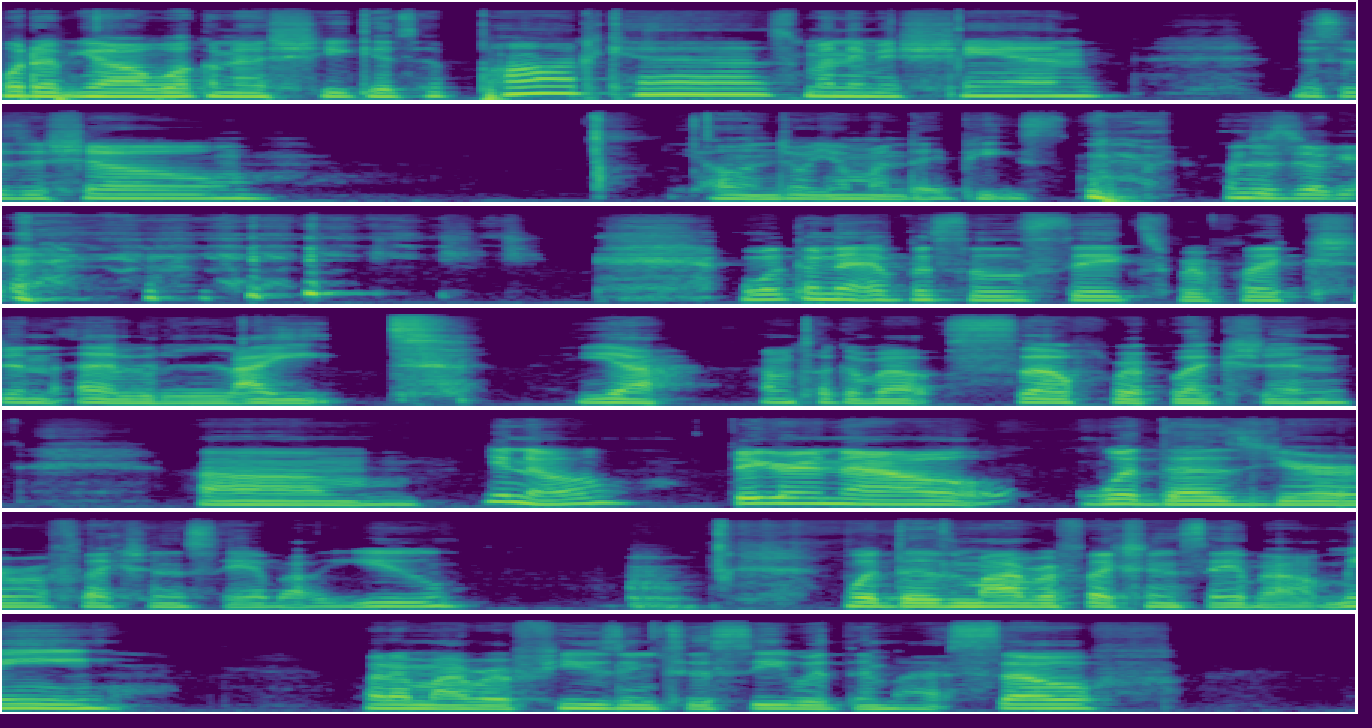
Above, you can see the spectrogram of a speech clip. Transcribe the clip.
What up, y'all? Welcome to She Gets It podcast. My name is Shan. This is a show. Y'all enjoy your Monday. Peace. I'm just joking. Welcome to episode six Reflection of Light. Yeah, I'm talking about self reflection. Um, you know, figuring out what does your reflection say about you? What does my reflection say about me? What am I refusing to see within myself?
